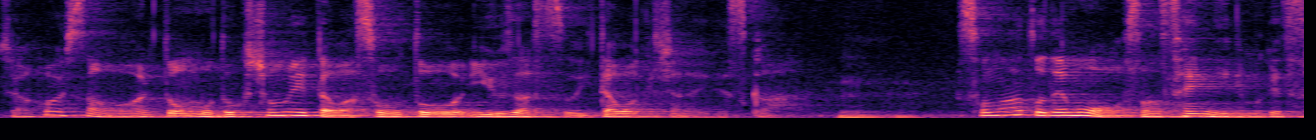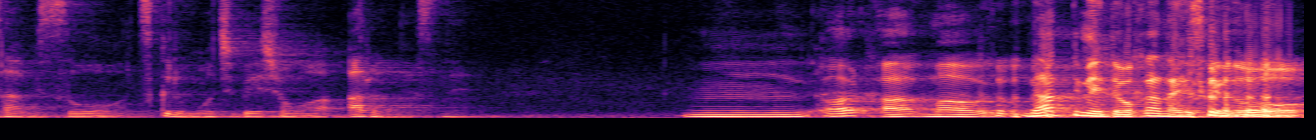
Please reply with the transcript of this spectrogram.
じゃあ赤星さんは割ともう読書メーターは相当ユーザー数いたわけじゃないですか。うんうんその後でもその1000人に向けたサービスを作るモチベーションはあるんですね。うーんああまあなってみないと分かんないですけど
